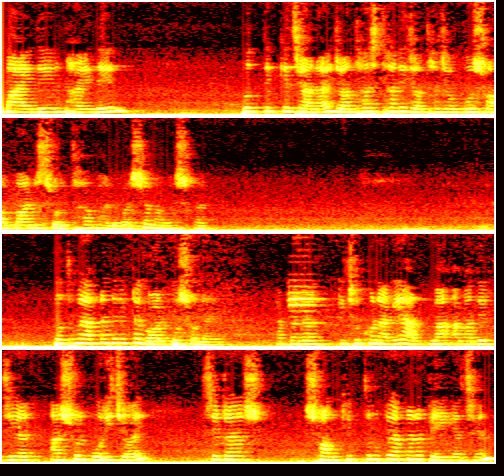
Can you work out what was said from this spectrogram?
মায়েদের, ভাইদের প্রত্যেককে জানায় যথাস্থানে যথাযোগ্য সম্মান, শ্রদ্ধা, ভালোবাসা, নমস্কার। প্রথমে আপনাদের একটা গল্প শোনায় আপনারা কিছুক্ষণ আগে আত্মা, আমাদের যে আসল পরিচয়, সেটা সংক্ষিপ্ত রূপে আপনারা পেয়ে গেছেন।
